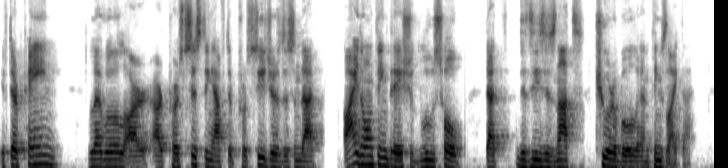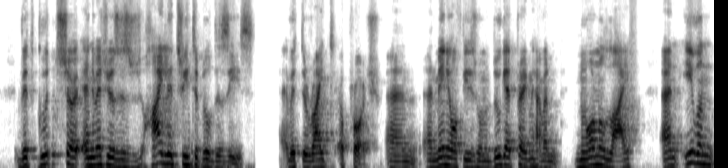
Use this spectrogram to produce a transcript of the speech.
if their pain level are, are persisting after procedures, this and that, I don't think they should lose hope that disease is not curable and things like that. With good endometriosis is highly treatable disease with the right approach. And, and many of these women do get pregnant, have a normal life, and even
